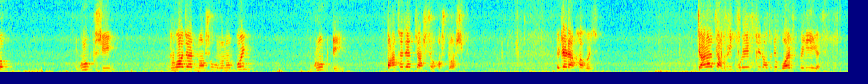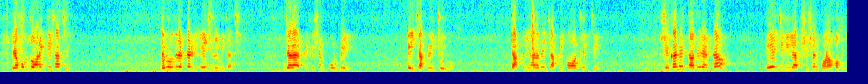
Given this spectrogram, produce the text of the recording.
গ্রুপ সি দু হাজার নশো উননব্বই। গ্রুপ ডি পাঁচ হাজার চারশো অষ্টআশি। এটা রাখা হয়েছে। যারা চাকরি করে এসছেন, অথচ বয়স পেরিয়ে গেছে, এরকম তো অনেক কেস আছে। ধরুন ওদের একটা এজ লিমিট আছে। যারা অ্যাপ্লিকেশন করবেন এই চাকরির জন্য, চাকরি হারাদের চাকরি পাওয়ার ক্ষেত্রে, সেখানে তাদের একটা এজ রিল্যাক্সেশন করা হবে।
